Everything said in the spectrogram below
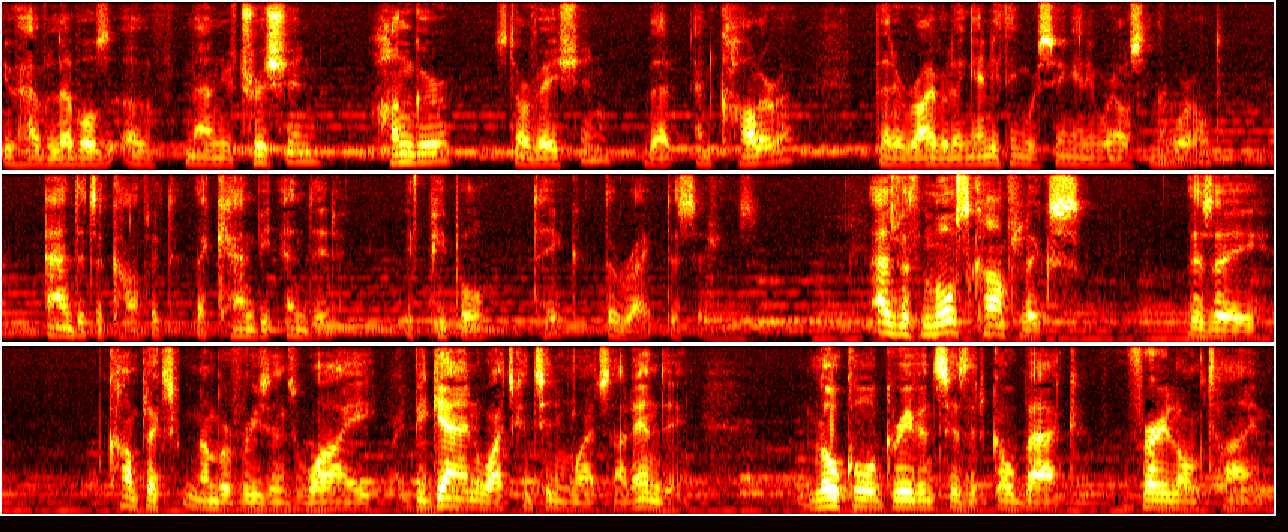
You have levels of malnutrition, hunger, starvation, that, and cholera that are rivaling anything we're seeing anywhere else in the world. And it's a conflict that can be ended if people take the right decisions. As with most conflicts, there's a complex number of reasons why it began, why it's continuing, why it's not ending. Local grievances that go back a very long time,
